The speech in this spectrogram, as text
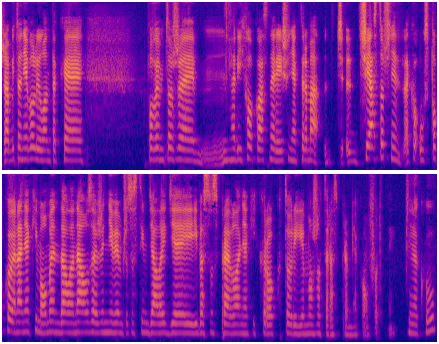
Že aby to neboli len také poviem to, že mm, rýchlo kvasné riešenia, ktoré ma čiastočne ako uspokoja na nejaký moment, ale naozaj, že neviem, čo sa s tým ďalej deje, iba som spravila nejaký krok, ktorý je možno teraz pre mňa komfortný. Jakub?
